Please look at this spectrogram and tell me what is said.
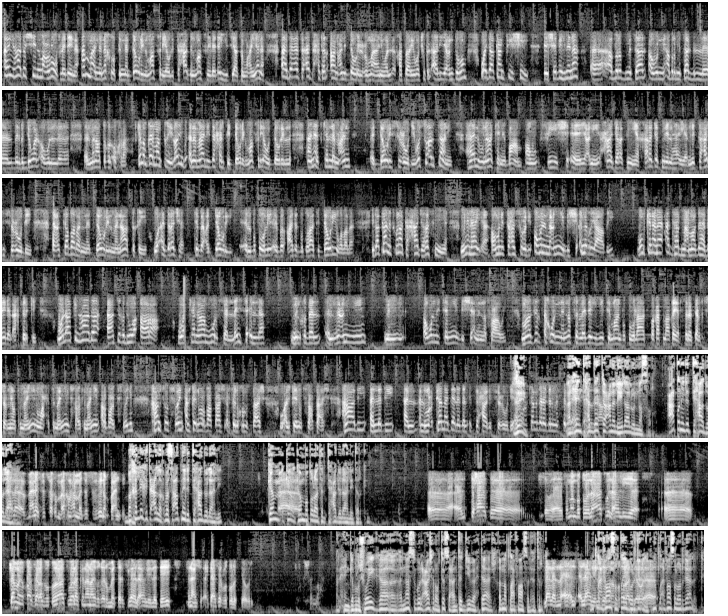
أي هذا الشيء المعروف لدينا، أما أن نخلط إن الدوري المصري أو الاتحاد المصري لديه سياسة معينة، أبحث الآن عن الدوري العماني والقطري. واشوف الآلية عندهم، وإذا كان في شيء شبيه لنا آه، أضرب مثال أو إني أضرب مثال بالدول أو المناطق الأخرى، كلام غير منطقي، لا أنا مالي دخل في الدوري المصري أو الدوري أنا أتكلم عن الدوري السعودي والسؤال الثاني هل هناك نظام أو في يعني حاجة رسمية خرجت من الهيئة من الاتحاد السعودي اعتبر أن الدوري المناطقي وأدرجها تبع الدوري البطولي عدد بطولات الدوري ولا لا؟ إذا كانت هناك حاجة رسمية من الهيئة أو من الاتحاد السعودي أو من المعنيين بالشأن الرياضي ممكن أنا أذهب مع ما ذهب إلى الأخ تركي ولكن هذا أعتقد هو آراء وكلام مرسل ليس إلا من قبل المعنيين من أو المهتمين بالشأن النصراوي، ما زلت أقول إن النصر لديه ثمان بطولات فقط لا غير. سنة 1980 81 89 94 95 2014 2015 و2019 هذه الذي المعتمدة لدى الاتحاد السعودي. زين. المعتمدة لدى الحين تحدثت عن الهلال والنصر. عطني الاتحاد والأهلي. لا لا معلش بس اخ محمد بس في نقطة عندي. بخليك تعلق بس عطني الاتحاد والأهلي. كم آه. كم بطولات الاتحاد والأهلي تركي؟ آه الاتحاد آه ثمان بطولات والأهلي آه كما يقال ثلاث بطولات ولكن أنا غير معترف فيها. الأهلي لديه 12 11 بطولة دوري. ما شاء الله. الحين قبل شوي الناس تقول 10 و9 أنت تجيب 11 خلينا نطلع فاصل يا تركي. لا لا الأهلي نطلع فاصل طيب وارجع لك. نطلع فاصل وارجع لك.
